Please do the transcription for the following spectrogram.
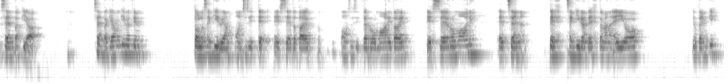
sen takia, sen takia mä kirjoitin tollaisen kirjan, on se sitten esseetä tai on se sitten romaani tai esseeromaani, että sen, te, sen kirjan tehtävänä ei ole jotenkin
